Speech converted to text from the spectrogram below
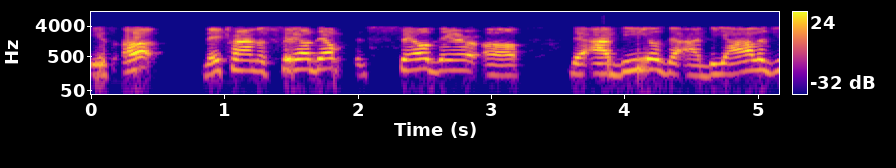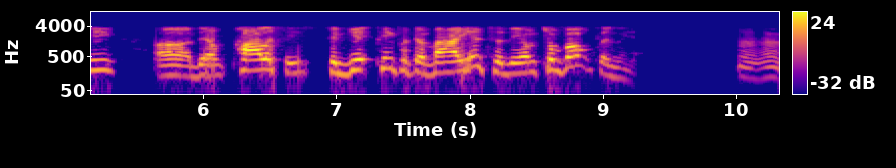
is up. They're trying to sell their sell their uh their ideals, their ideology, uh their policies to get people to buy into them to vote for them. hmm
